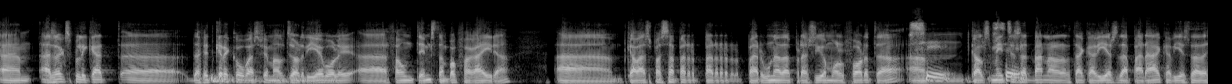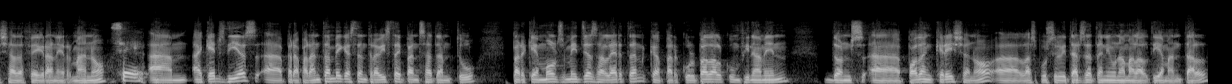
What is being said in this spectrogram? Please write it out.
Um, has explicat, uh, de fet crec que ho vas fer amb el Jordi Évole uh, fa un temps, tampoc fa gaire, uh, que vas passar per, per, per una depressió molt forta, um, sí, que els metges sí. et van alertar que havies de parar, que havies de deixar de fer Gran Hermano. Sí. Um, aquests dies, uh, preparant també aquesta entrevista, he pensat en tu, perquè molts metges alerten que per culpa del confinament doncs, uh, poden créixer no? uh, les possibilitats de tenir una malaltia mental.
